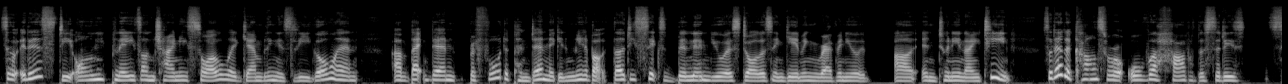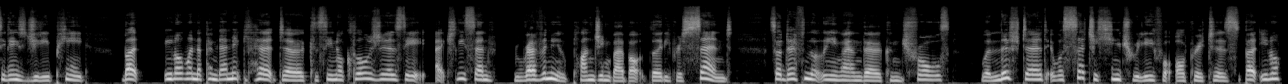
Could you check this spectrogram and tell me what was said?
So it is the only place on Chinese soil where gambling is legal. And uh, back then, before the pandemic, it made about 36 billion US dollars in gaming revenue uh, in 2019. So that accounts for over half of the city's city's GDP. But you know, when the pandemic hit, uh, casino closures, they actually sent revenue plunging by about 30%. So definitely when the controls were lifted, it was such a huge relief for operators. But you know,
